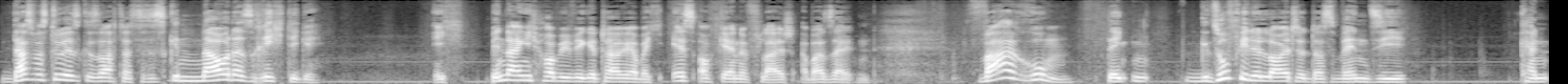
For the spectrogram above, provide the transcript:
das, was du jetzt gesagt hast, das ist genau das Richtige. Ich bin eigentlich Hobby-Vegetarier, aber ich esse auch gerne Fleisch, aber selten. Warum denken so viele Leute, dass wenn sie kein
